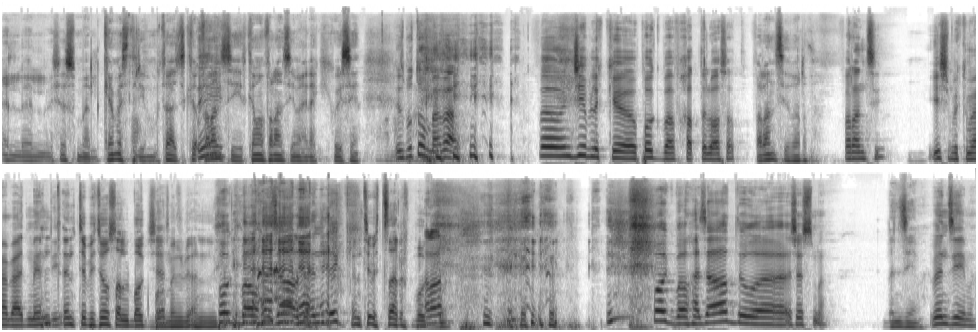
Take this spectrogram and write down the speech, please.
ال- ال- شو اسمه ال chemistry ممتاز. إيه. فرنسي كمان فرنسي معك كويسين. يزبطون مع بعض. فنجيب لك بوجبا في خط الوسط. فرنسي برضه. فرنسي. يشبك مع بعض انت مندي. انت بتوصل لبوجبا شفت؟ من ال- بوجبا وهازارد عندك. أنت بتصرف بوجبا؟ بوجبا وهازارد وشو اسمه؟ بنزيما بنزيما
